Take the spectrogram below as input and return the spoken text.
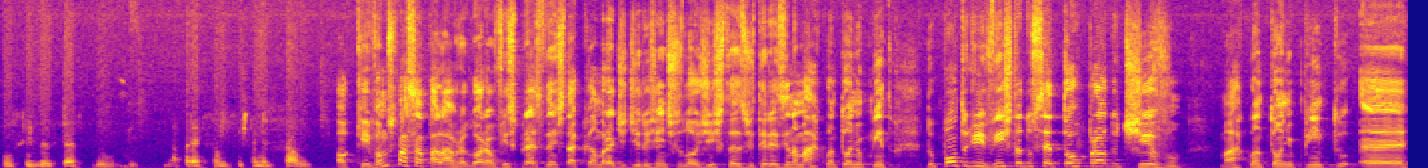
possível excesso do, do, da pressão do sistema de saúde. Ok, vamos passar a palavra agora ao vice-presidente da Câmara de Dirigentes Logistas de Teresina, Marco Antônio Pinto. Do ponto de vista do setor produtivo, Marco Antônio Pinto, é,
